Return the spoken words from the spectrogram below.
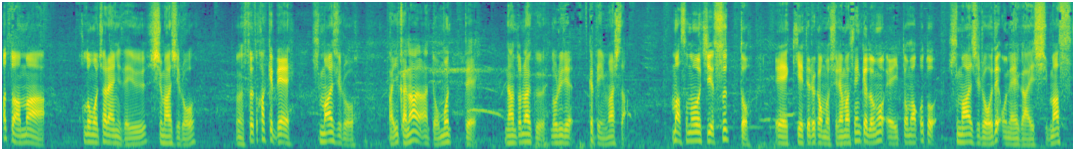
あとはまあ子供チャレンジでいう島次郎、うん、それとかけて暇次郎、まあ、いいかななんて思ってなんとなくノリでつけてみました。まあそのうちスッと、えー、消えてるかもしれませんけども、えー、糸間こと暇次郎でお願いします。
